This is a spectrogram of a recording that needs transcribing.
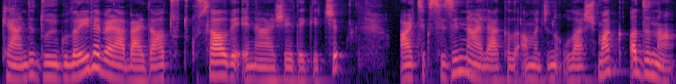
kendi duygularıyla beraber daha tutkusal bir enerjiye de geçip artık sizinle alakalı amacına ulaşmak adına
